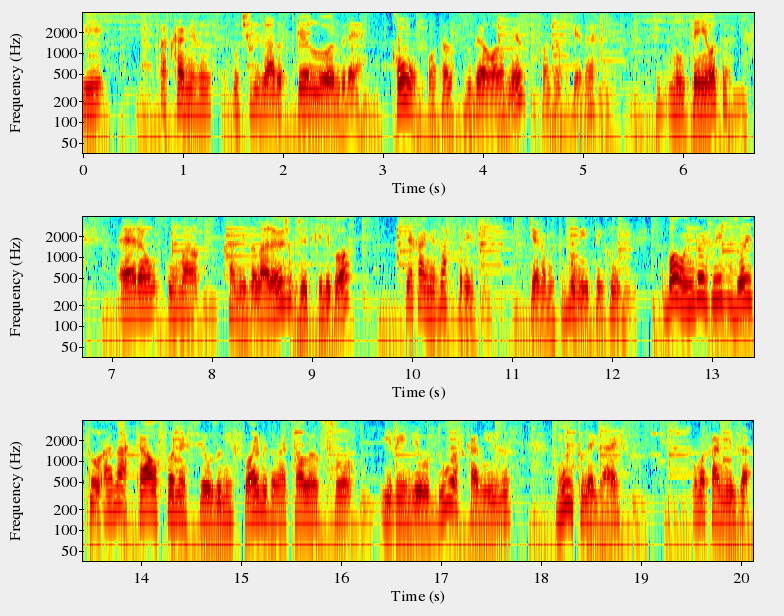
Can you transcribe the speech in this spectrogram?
e as camisas utilizadas pelo André com o autógrafo do Deola mesmo, fazer o que, né? Se não tem outra, eram uma camisa laranja, do jeito que ele gosta, e a camisa preta, que era muito bonita, inclusive. Bom, em 2018 a Nakal forneceu os uniformes, a Nakal lançou e vendeu duas camisas muito legais, uma camisa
